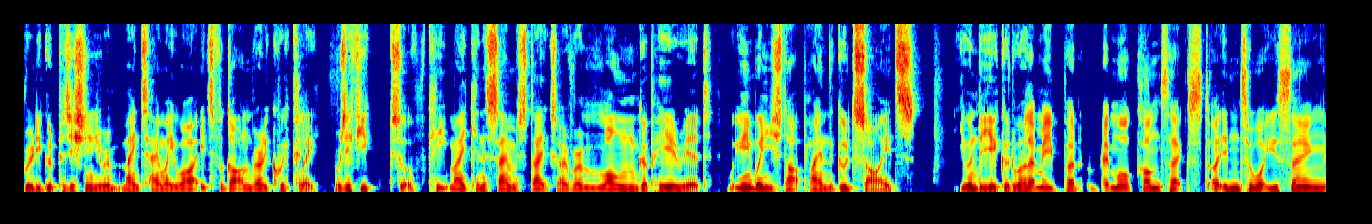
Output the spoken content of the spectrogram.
really good position and you maintain where you are, it's forgotten very quickly. Whereas if you sort of keep making the same mistakes over a longer period, when you start playing the good sides, you your good work. Let me put a bit more context uh, into what you're saying,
